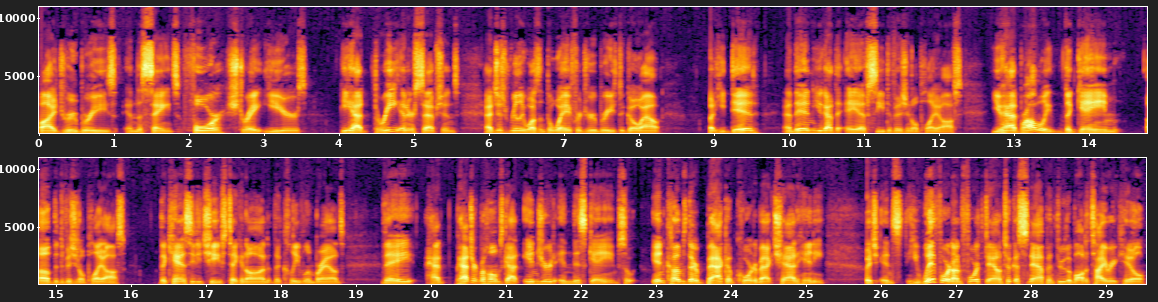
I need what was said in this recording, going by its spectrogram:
by Drew Brees and the Saints four straight years He had three interceptions. That just really wasn't the way for Drew Brees to go out, but he did. And then you got the AFC divisional playoffs. You had probably the game of the divisional playoffs. The Kansas City Chiefs taking on the Cleveland Browns. They had Patrick Mahomes got injured in this game. So in comes their backup quarterback, Chad Henne, which in, he went for it on fourth down, took a snap, and threw the ball to Tyreek Hill,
